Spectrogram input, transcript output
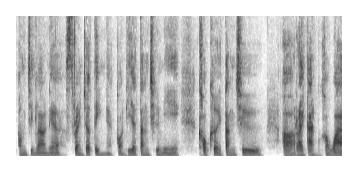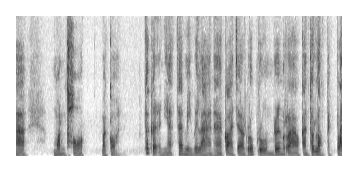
เอาจริงแล้วเนี่ย Stranger Things เนี่ยก่อนที่จะตั้งชื่อนี้ เขาเคยตั้งชื่ออรายการของเขาว่า Mon Talk มาก่อน ถ้าเกิดอันเนี้ยถ้ามีเวลานะฮะก็อาจจะรวบรวมเรื่องราวการทดลองแปล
